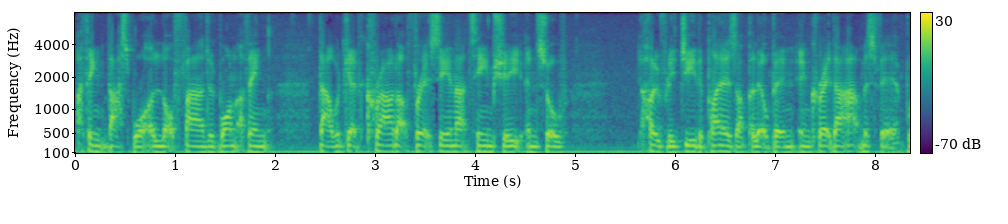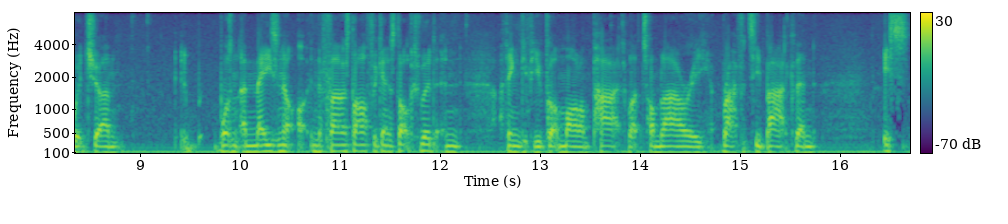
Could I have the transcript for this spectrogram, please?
I think that's what a lot of fans would want. I think that would get the crowd up for it, seeing that team sheet and sort of hopefully g the players up a little bit and, and create that atmosphere, which um, wasn't amazing in the first half against Oxford. And I think if you've got Marlon Pack, like Tom Lowery, Rafferty back, then it's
